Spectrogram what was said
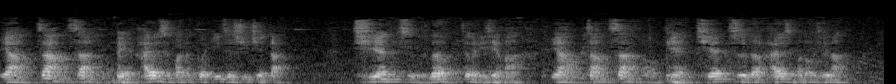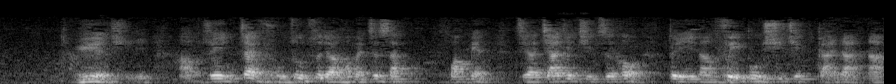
氧藏散合片还有什么能够抑制细菌的？千子乐，这个理解吗？氧藏散合片，千子的还有什么东西呢？疟疾。好，所以在辅助治疗方面，这三方面只要加进去之后，对于呢肺部细菌感染呢，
